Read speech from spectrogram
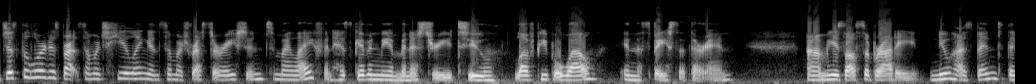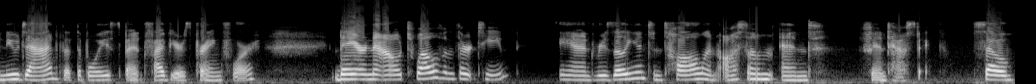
just the Lord has brought so much healing and so much restoration to my life and has given me a ministry to love people well in the space that they're in. Um, he's also brought a new husband, the new dad that the boys spent five years praying for. They are now 12 and 13 and resilient and tall and awesome and fantastic. So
